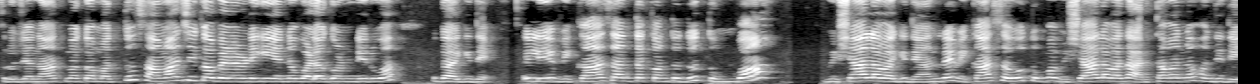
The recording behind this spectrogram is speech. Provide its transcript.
ಸೃಜನಾತ್ಮಕ ಮತ್ತು ಸಾಮಾಜಿಕ ಬೆಳವಣಿಗೆಯನ್ನು ಒಳಗೊಂಡಿರುವುದಾಗಿದೆ. ಇಲ್ಲಿ ವಿಕಾಸ ಅಂತಕ್ಕಂಥದ್ದು ತುಂಬ ವಿಶಾಲವಾಗಿದೆ. ಅಂದರೆ ವಿಕಾಸವು ತುಂಬ ವಿಶಾಲವಾದ ಅರ್ಥವನ್ನು ಹೊಂದಿದೆ.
